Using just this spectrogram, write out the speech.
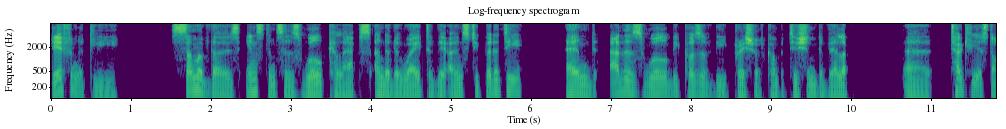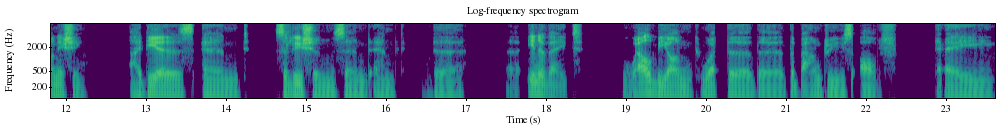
definitely some of those instances will collapse under the weight of their own stupidity, and others will, because of the pressure of competition, develop uh, totally astonishing ideas and solutions and and uh, uh, innovate well beyond what the the the boundaries of a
